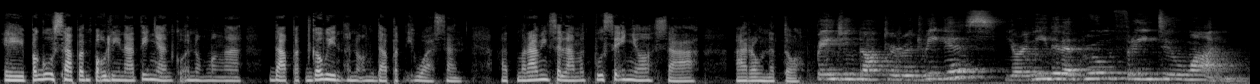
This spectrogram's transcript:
Eh, pag-uusapan pa uli natin yan kung anong mga dapat gawin, ano ang dapat iwasan. At maraming salamat po sa inyo sa araw na to. Paging Dr. Rodriguez, you're needed at room 321.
